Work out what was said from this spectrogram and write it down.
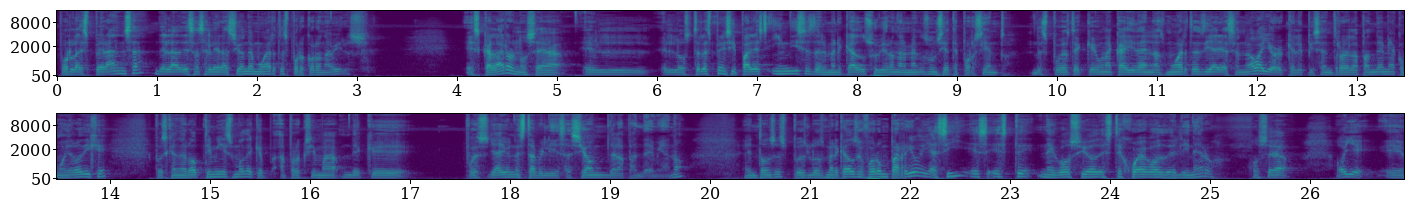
por la esperanza de la desaceleración de muertes por coronavirus. Escalaron, o sea, los tres principales índices del mercado subieron al menos un 7%, después de que una caída en las muertes diarias en Nueva York, el epicentro de la pandemia, como ya lo dije, pues generó optimismo de que aproxima, de que pues ya hay una estabilización de la pandemia, ¿no? Entonces, pues los mercados se fueron para arriba y así es este negocio de este juego del dinero. O sea, oye, eh,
